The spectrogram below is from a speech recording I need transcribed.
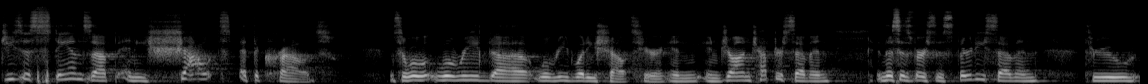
Jesus stands up and he shouts at the crowds. And so we'll, we'll read, uh, we'll read what he shouts here in, in John chapter 7 And this is verses 37 through,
